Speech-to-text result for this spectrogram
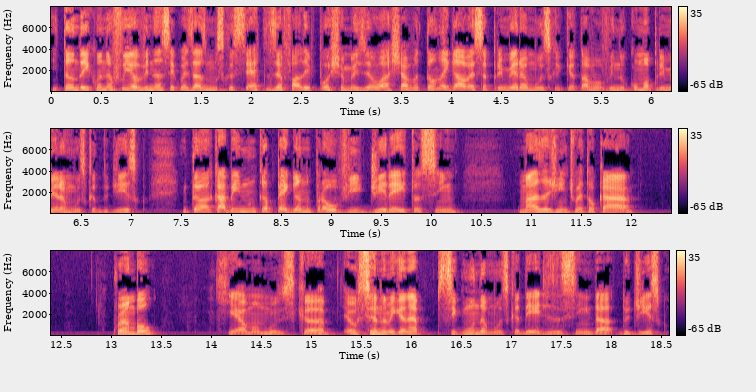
Então daí quando eu fui ouvir na sequência das músicas certas, eu falei, poxa, mas eu achava tão legal essa primeira música que eu tava ouvindo como a primeira música do disco, então eu acabei nunca pegando para ouvir direito assim. Mas a gente vai tocar Crumble, que é uma música, eu se eu não me engano, é a segunda música deles, assim, da, do disco.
